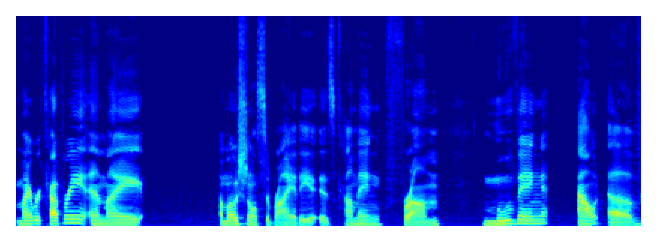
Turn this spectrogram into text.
my recovery and my emotional sobriety is coming from moving out of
